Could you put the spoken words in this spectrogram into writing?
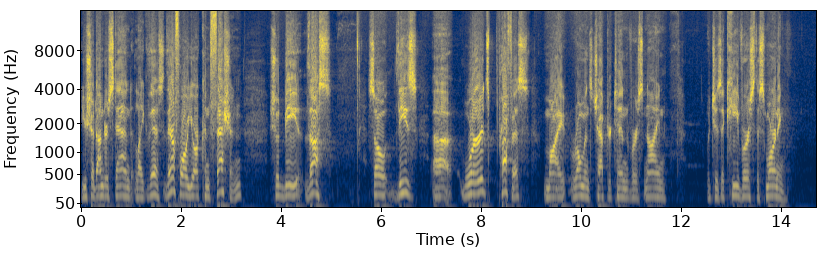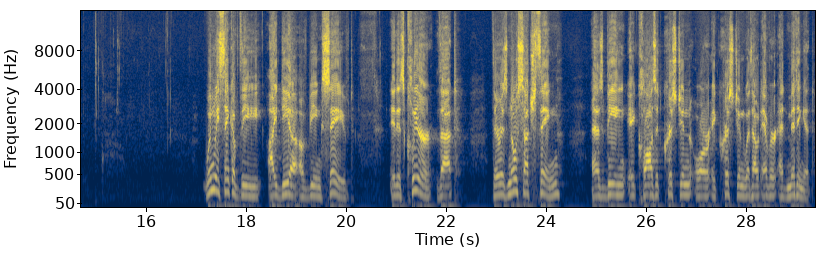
you should understand like this. Therefore, your confession should be thus. So these uh, words preface my Romans chapter 10, verse 9, which is a key verse this morning. When we think of the idea of being saved, it is clear that there is no such thing as being a closet Christian or a Christian without ever admitting it.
